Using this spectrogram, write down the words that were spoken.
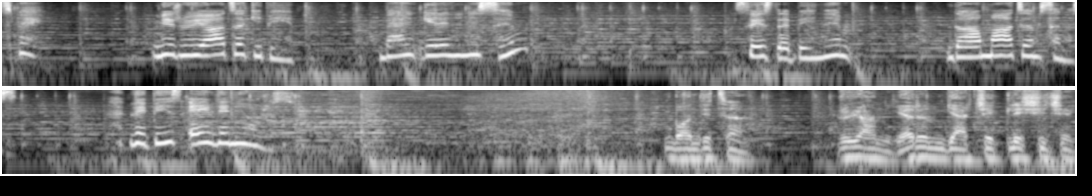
Avukat bey. Bir rüyada gibiyim. Ben gelininizim. Siz de benim damadımsınız. Ve biz evleniyoruz. Bondita, rüyan yarın gerçekleşecek.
